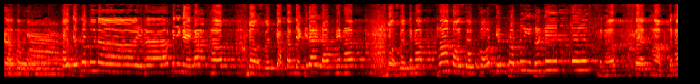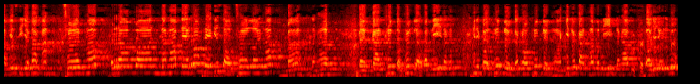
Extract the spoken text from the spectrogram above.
ครับผมขอเสียงปรบมือหน่อยครับ เป็นยังไงบ้างครับ เหมาะสมกับตำแหน่งที่ได้รับไหมครับ เหมาะสมนะครับ ถ้าเหมาะสมขอเสียงปรบมืออีกครั้งหนึงนะครับแฟนคลับนะครับเอฟซีเยอะมากอะเชิญครับ รางวัลนะครับ ในรอบเพลงที่สองเชิญเลยครับ มานะครับแบ่งการครึ่งต่อครึ่งแหละวันนี้นะครับ พิธีกรครึ่งหนึ่งนักร้องครึ่งหนึ่งหากินด้วยกันครับวันนี้นะครับต่อเยอะๆนะลูก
